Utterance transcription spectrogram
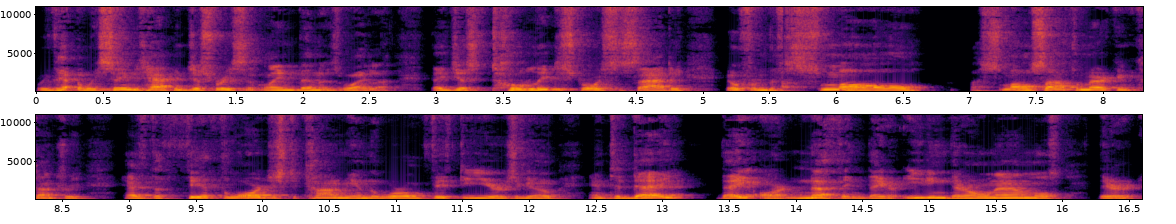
We've we've seen it happen just recently in Venezuela. They just totally destroy society. Go from the small, a small South American country has the fifth largest economy in the world 50 years ago, and today they are nothing. They are eating their own animals. They're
